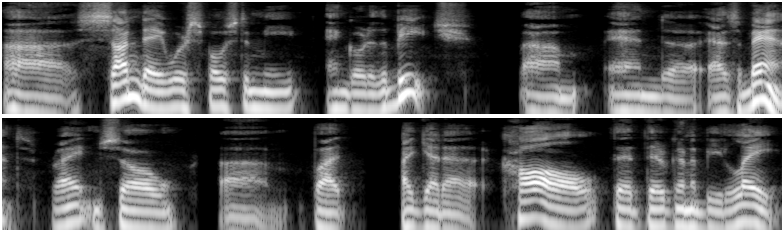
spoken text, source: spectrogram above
Uh, Sunday, we're supposed to meet and go to the beach, um, and, uh, as a band, right? And so, um, but I get a call that they're going to be late.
